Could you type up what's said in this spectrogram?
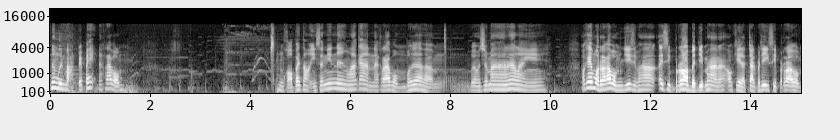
หนึ่งหมื่นบาทเป๊ะๆนะครับผม ผมขอไปต่ออีกสักนิดนึงละกันนะครับผมเพื่อแบบเพื่อมันจะมานะอะไร โอเคหมดแล้วครับผม 25ไอ้10 รอบเบ็ด25 นะ โอเคเดี๋ยวจัดไปที่อีก 10 รอบผม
